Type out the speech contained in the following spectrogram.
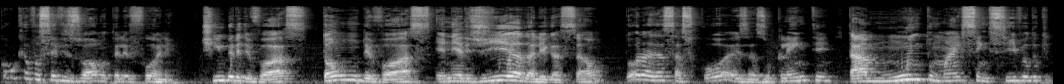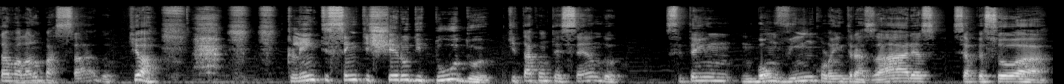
como que eu vou ser visual no telefone?" Timbre de voz, tom de voz, energia da ligação, Todas essas coisas, o cliente está muito mais sensível do que estava lá no passado. Aqui, ó, cliente sente cheiro de tudo que está acontecendo. Se tem um, um bom vínculo entre as áreas, se a pessoa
